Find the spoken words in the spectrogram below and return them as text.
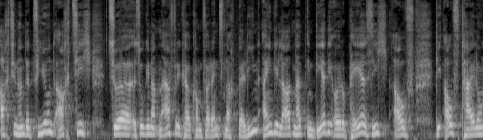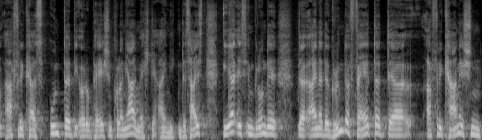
18 1984 zur sogenannten Afrika-Konferenz nach Berlin eingeladen hat, in der die Europäer sich auf die Aufteilung Afrikas unter die europäischen Kolonialmächte einigten. Das heißt, er ist im Grunde der, einer der Gründerväter der afrikanischen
